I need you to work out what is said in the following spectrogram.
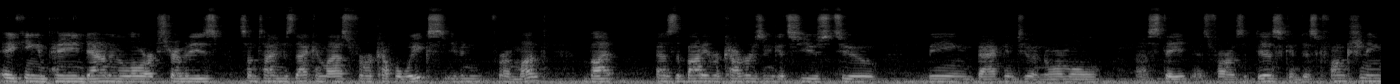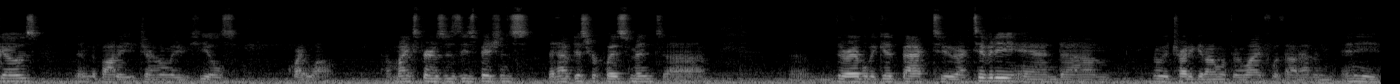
aching and pain down in the lower extremities. Sometimes that can last for a couple weeks, even for a month. But as the body recovers and gets used to being back into a normal uh, state as far as the disc and disc functioning goes, then the body generally heals quite well. my experience is these patients that have disc replacement, uh, um, they're able to get back to activity and um, really try to get on with their life without having any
